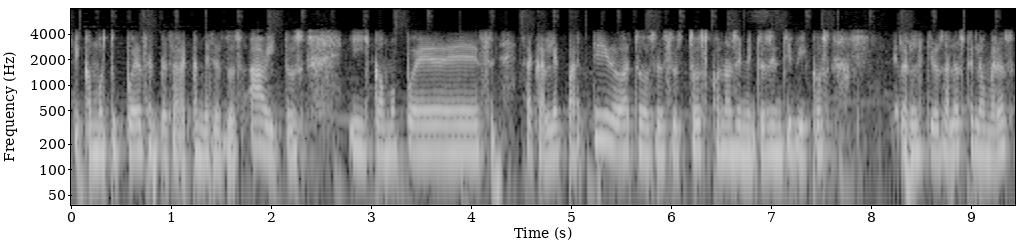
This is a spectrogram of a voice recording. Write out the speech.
y cómo tú puedes empezar a cambiar esos hábitos y cómo puedes sacarle partido a todos estos conocimientos científicos relativos a los telómeros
